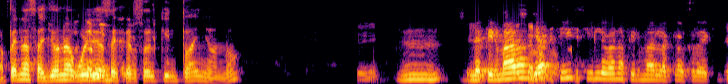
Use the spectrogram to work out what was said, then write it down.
Apenas a Jonah Williams ejerció el quinto año, ¿no? Mm, sí. le firmaron, ya, sí, sí le van a firmar la cláusula de quinto.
